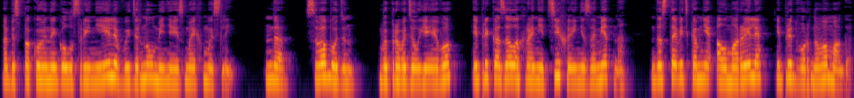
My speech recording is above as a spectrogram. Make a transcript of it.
Обеспокоенный голос Рейниэля выдернул меня из моих мыслей. «Да, свободен», – выпроводил я его и приказал охранить тихо и незаметно доставить ко мне Алмареля и придворного мага.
